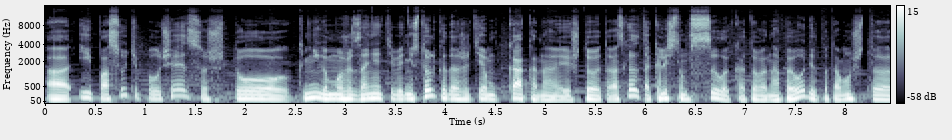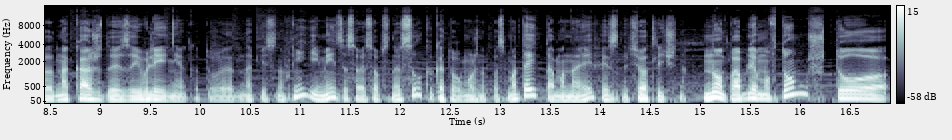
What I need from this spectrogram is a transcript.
А, И, по сути, получается, что книга может занять тебя не столько даже тем, как она и что это рассказывает, а количеством ссылок, которые она приводит, потому что на каждое заявление, которое написано в книге, имеется своя собственная ссылка, которую можно посмотреть, там она референсная, все отлично. Но проблема в том, что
